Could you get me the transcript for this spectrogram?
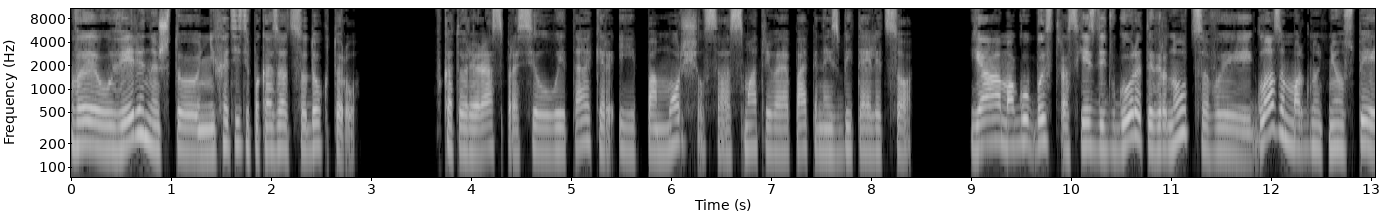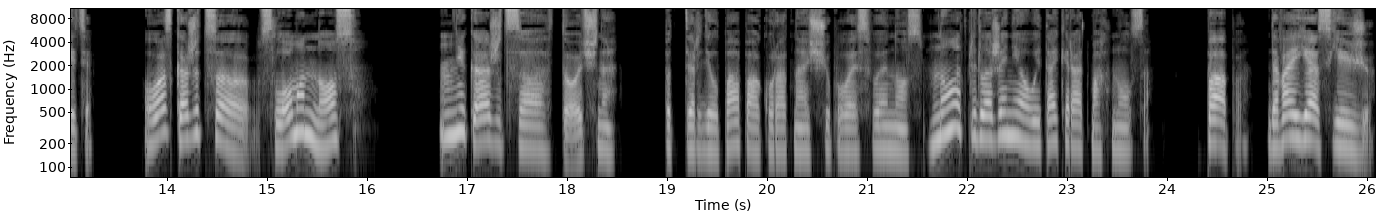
«Вы уверены, что не хотите показаться доктору?» В который раз спросил Уитакер и поморщился, осматривая папино избитое лицо. «Я могу быстро съездить в город и вернуться, вы глазом моргнуть не успеете. У вас, кажется, сломан нос». «Не кажется, точно», — подтвердил папа, аккуратно ощупывая свой нос, но от предложения Уитакера отмахнулся. «Папа, давай я съезжу»,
